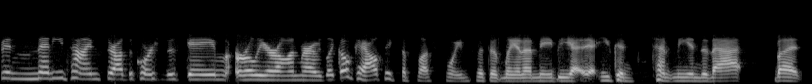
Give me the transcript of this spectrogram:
been many times throughout the course of this game earlier on where I was like, okay, I'll take the plus points with Atlanta. Maybe uh, you could tempt me into that. But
